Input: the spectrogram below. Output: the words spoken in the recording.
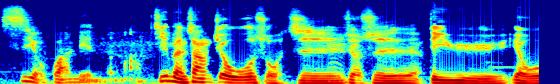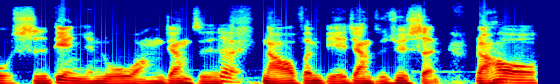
是有关联的吗？基本上就我所知，嗯就是地狱有十殿阎罗王这样子，对，然后分别这样子去审，然后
